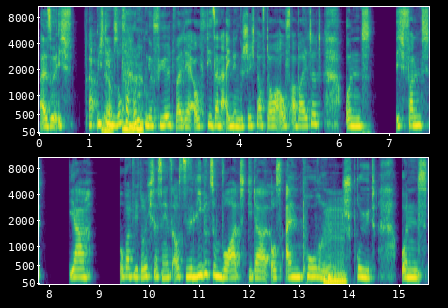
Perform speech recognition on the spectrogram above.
Also ich habe mich ja. dem so verbunden gefühlt, weil der auch viel seiner eigenen Geschichte auf Dauer aufarbeitet. Und ich fand, ja, oh Gott, wie drücke ich das denn jetzt aus? Diese Liebe zum Wort, die da aus allen Poren mm. sprüht. Und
